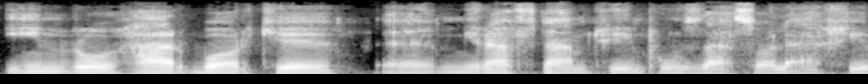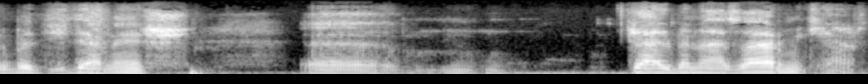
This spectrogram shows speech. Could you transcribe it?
این رو هر بار که می‌رفتم توی این 15 سال اخیر به دیدنش جلب نظر می‌کرد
